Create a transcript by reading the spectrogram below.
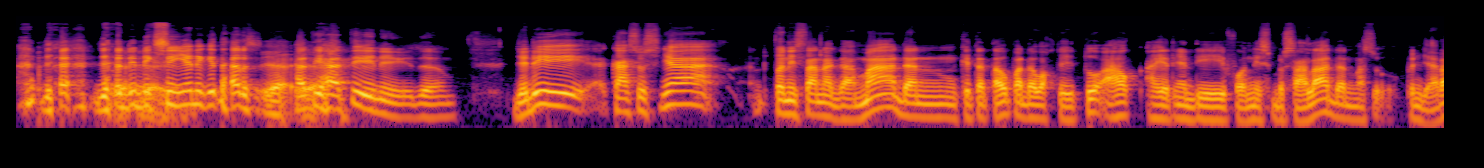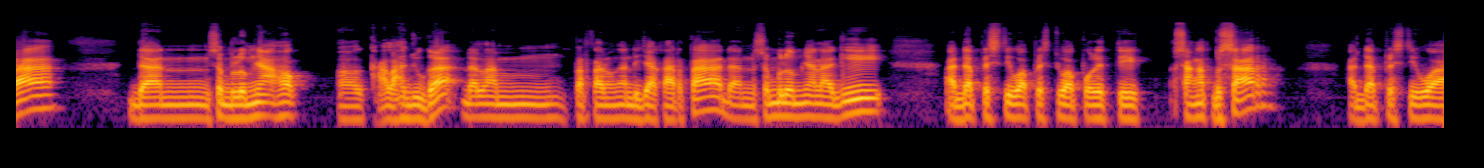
Jadi diksinya nih kita harus Ya, ya. hati-hati nih gitu. Jadi kasusnya penistaan agama dan kita tahu pada waktu itu Ahok akhirnya divonis bersalah dan masuk penjara dan sebelumnya Ahok eh, kalah juga dalam pertarungan di Jakarta dan sebelumnya lagi ada peristiwa-peristiwa politik sangat besar, ada peristiwa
